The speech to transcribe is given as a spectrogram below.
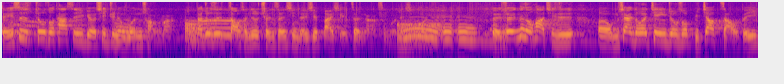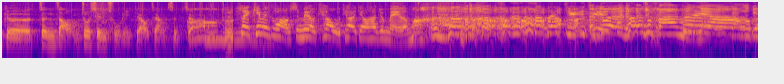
等于是就是说它是一个细菌的温床嘛，那就是造成就是全身性的一些败血症啊什么那些问题。嗯嗯对，所以那个话其实呃我们现在都会建议就是说比较早的一个征兆，我们就先处理掉，这样是比较好。所以 Kimiko 老师没有跳舞跳一跳，他就没了吗？再举一举。对啊，你可以去发明对耶，这样啊，就可以。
